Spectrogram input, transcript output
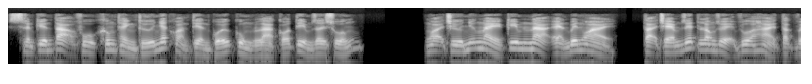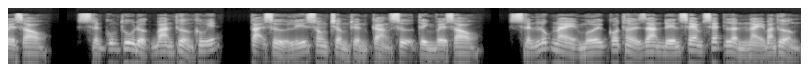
Sến kiến tạo phụ không thành thứ nhất khoản tiền cuối cùng là có tìm rơi xuống. Ngoại trừ những này kim nạ ẻn bên ngoài, tại chém giết Long Duệ vua hải tặc về sau, Sến cũng thu được ban thưởng không ít, tại xử lý xong trầm thuyền cảng sự tình về sau, Sến lúc này mới có thời gian đến xem xét lần này ban thưởng.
